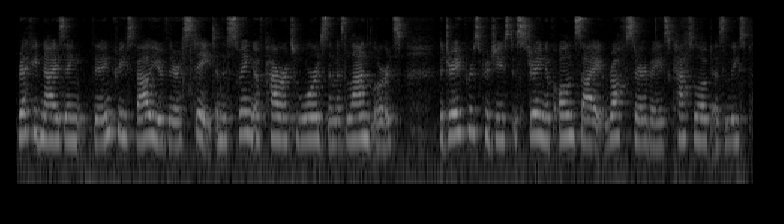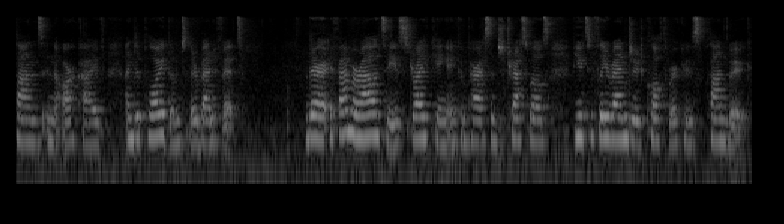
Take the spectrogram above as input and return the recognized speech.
Recognising the increased value of their estate and the swing of power towards them as landlords, the Drapers produced a string of on site rough surveys catalogued as loose plans in the archive and deployed them to their benefit. Their ephemerality is striking in comparison to Treswell's beautifully rendered clothworker's plan book.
